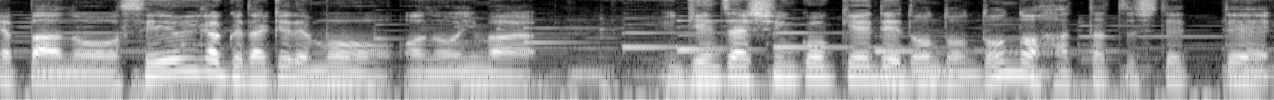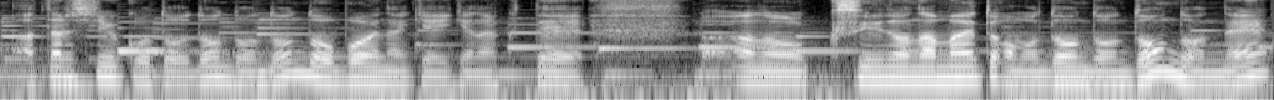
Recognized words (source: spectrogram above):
やっぱあの西洋医学だけでもあの今現在進行形でどんどんどんどん発達してって新しいことをどんどんどんどん覚えなきゃいけなくてあの薬の名前とかもどんどんどんどんね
